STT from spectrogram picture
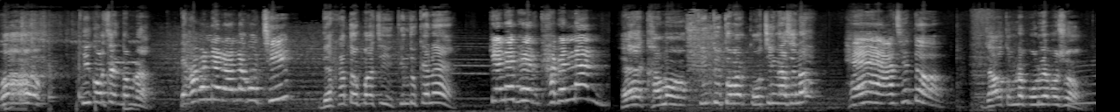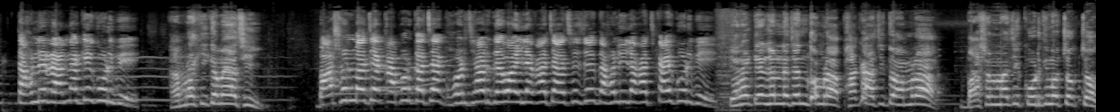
ও কি করছেন তোমরা? দেখাবেন না রান্না করছি? দেখা তো পাচ্ছি কিন্তু কেন? কেনে ফের খাবেন না? হ্যাঁ খামো কিন্তু তোমার কোচিং আছে না? হ্যাঁ আছে তো। যাও তোমরা পড়বে বসো। তাহলে রান্না কে করবে? আমরা কি কামে আছি? বাসন মাজা কাপড় কাচা ঘর ঝাড় দেওয়া এলাকা আছে যে তাহলে এলাকা কাজ করবে? কেন টেনশন নেছেন তোমরা? ফাঁকা আছি তো আমরা। বাসন মাজি করে দিমো চকচক।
